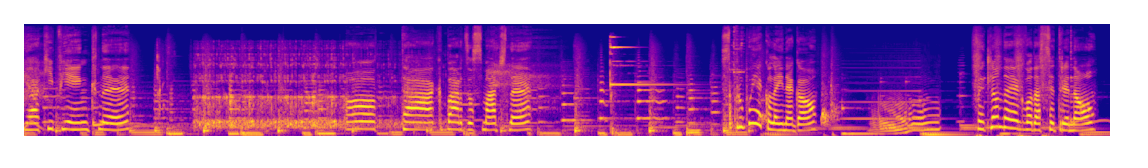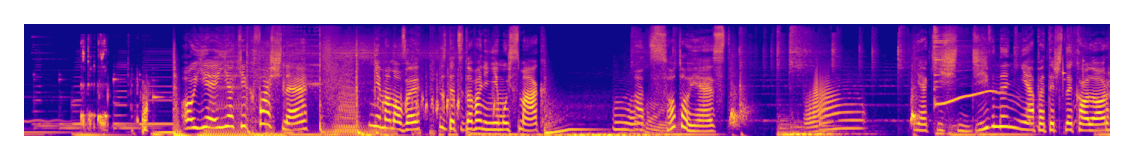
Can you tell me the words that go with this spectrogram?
Jaki piękny. O, tak, bardzo smaczne. Spróbuję kolejnego. Wygląda jak woda z cytryną. Ojej, jakie kwaśne! Nie ma mowy, zdecydowanie nie mój smak. A co to jest? Jakiś dziwny, nieapetyczny kolor,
